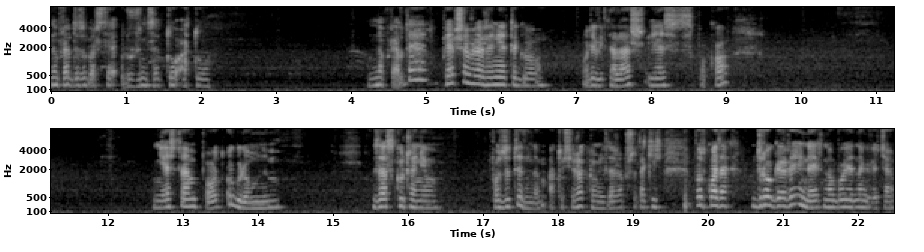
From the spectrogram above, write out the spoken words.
naprawdę, zobaczcie, różnicę tu, a tu. Naprawdę pierwsze wrażenie tego Revitalash jest spoko. Jestem pod ogromnym zaskoczeniem pozytywnym, a to się rzadko mi zdarza przy takich podkładach drogeryjnych, no bo jednak wiecie,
